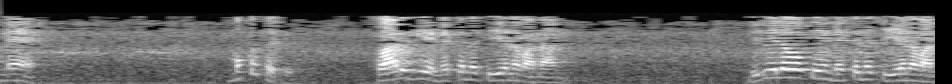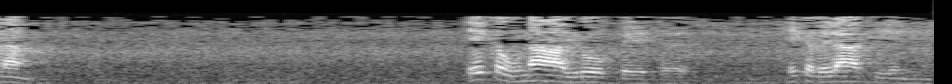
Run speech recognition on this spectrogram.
නෑ. මොකටද? ස්වර්ගය මෙතන තියෙනවා නම් දිව්‍ය ලෝකයේ මෙතන තියෙනවා නම් ඒක වුණා යුරෝපේට ඒක වෙලා තියෙන්නේ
